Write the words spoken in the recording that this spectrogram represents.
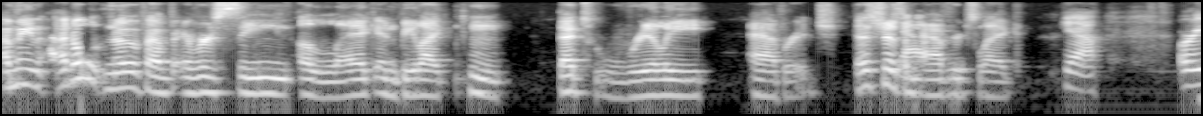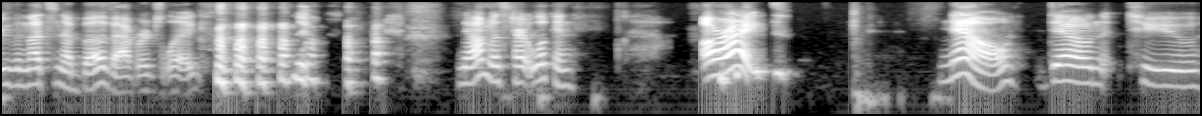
I mean, I don't know if I've ever seen a leg and be like, hmm, that's really average. That's just an average leg. Yeah. Or even that's an above average leg. Now I'm going to start looking. All right. now down to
